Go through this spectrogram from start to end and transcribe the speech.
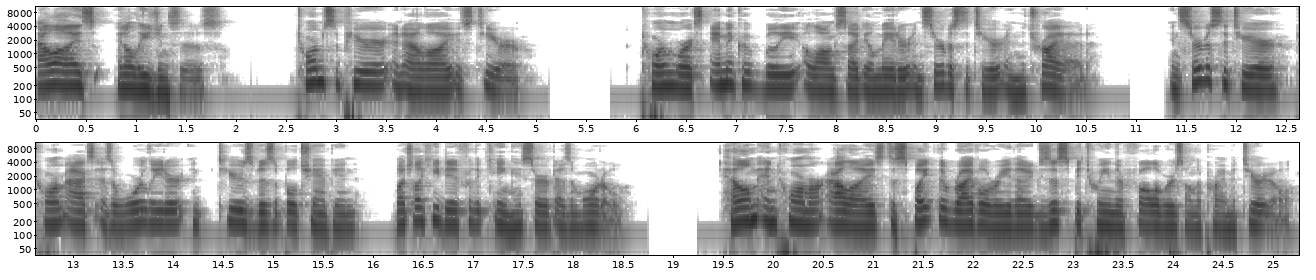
Allies and Allegiances Torm's superior and ally is Tyr. Torm works amicably alongside Ilmater in service to Tyr and the Triad. In service to Tyr, Torm acts as a war leader and Tyr's visible champion, much like he did for the king he served as a mortal. Helm and Torm are allies despite the rivalry that exists between their followers on the Prime Material.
